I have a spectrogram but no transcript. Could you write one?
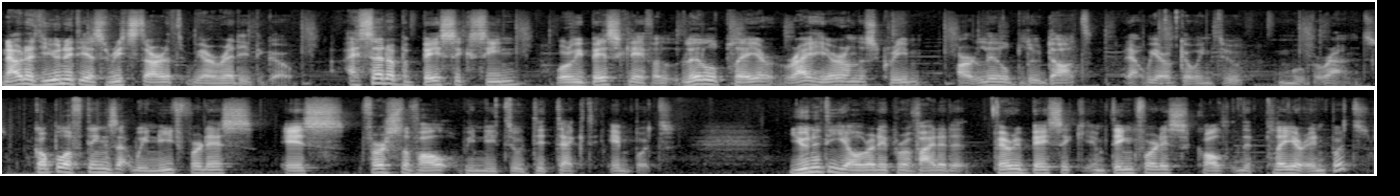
Now that Unity has restarted, we are ready to go. I set up a basic scene where we basically have a little player right here on the screen, our little blue dot that we are going to move around. A couple of things that we need for this is, first of all, we need to detect input. Unity already provided a very basic thing for this called the player input,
